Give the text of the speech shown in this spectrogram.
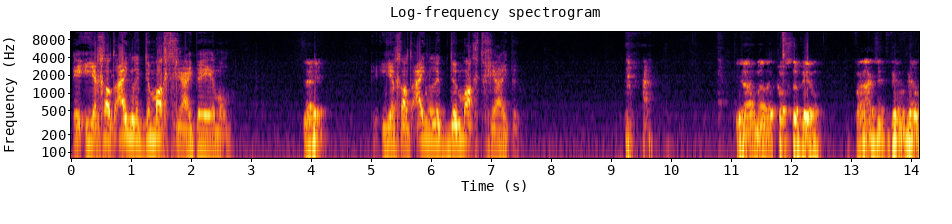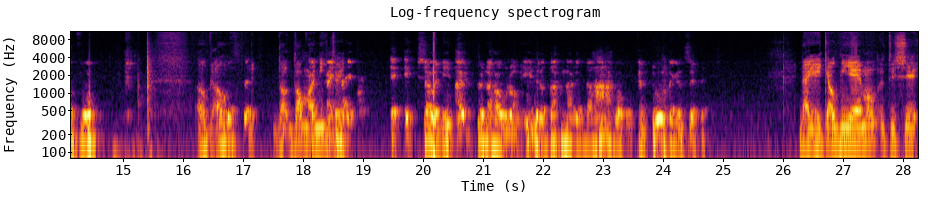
eh, Je je gaat eindelijk de macht grijpen, Herman. nee? Je gaat eindelijk de macht grijpen. Ja, maar dat kost te veel. Vraag zit veel geld voor. Ook, oh, Anders, eh, da- dan maar niet, Nee, hè? nee, ik, ik zou het niet uit kunnen houden om iedere dag naar in Den Haag op het kantoor te gaan zitten. Nee, ik ook niet, Herman. Het is eh,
